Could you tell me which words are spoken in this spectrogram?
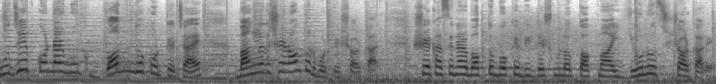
মুজিব কন্যার মুখ বন্ধ করতে চায় বাংলাদেশের অন্তর্বর্তী সরকার। শেখ হাসিনার বক্তব্যকে বিদ্বেষমূলক তকমা ইউনুস সরকারের।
